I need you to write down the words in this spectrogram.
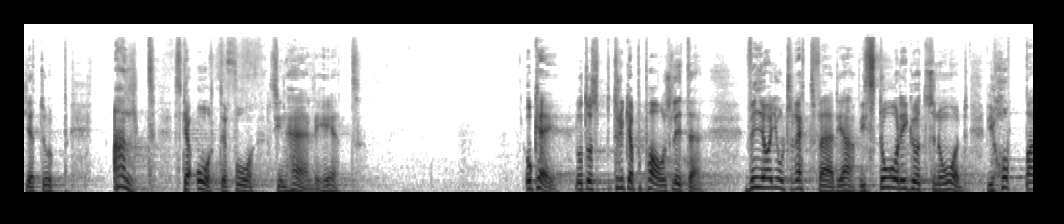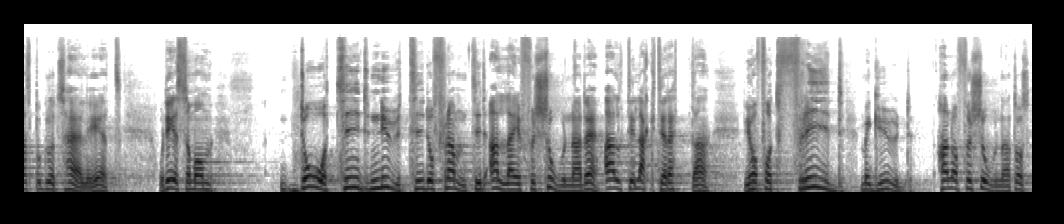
gett upp. Allt ska återfå sin härlighet. Okej, okay, låt oss trycka på paus lite. Vi har gjorts rättfärdiga, vi står i Guds nåd, vi hoppas på Guds härlighet. Och Det är som om dåtid, nutid och framtid, alla är försonade, allt är lagt till rätta. Vi har fått frid med Gud. Han har försonat oss.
